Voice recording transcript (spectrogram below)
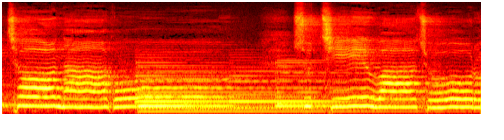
비천하고 수치와 조롱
